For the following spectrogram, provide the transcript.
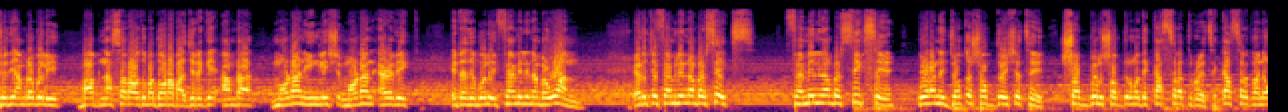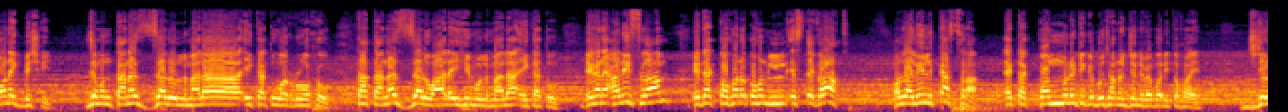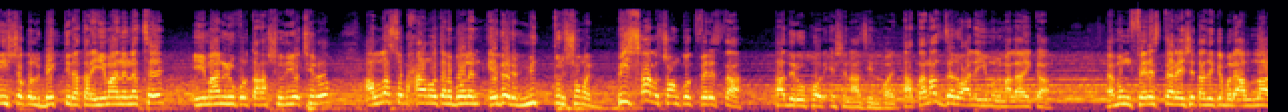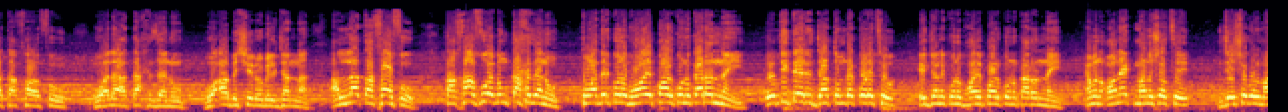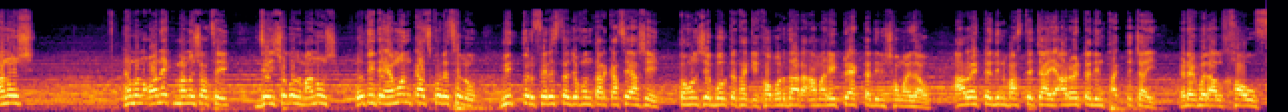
যদি আমরা বলি বাব নাসারা অথবা দরাবা যেটাকে আমরা মডার্ন ইংলিশ মডার্ন অ্যারাবিক এটাতে বলি ফ্যামিলি নাম্বার ওয়ান এটা হচ্ছে family number six family number সিক্সে কোরআনে যত শব্দ এসেছে, সবগুলো শব্দের মধ্যে কাসরাত রয়েছে। কাসরাত মানে অনেক বেশি। যেমন, তানাজ্জালুল মালাইকাতু ওয়ার রূহু। তাতানাজ্জালু আলাইহিমুল মালাইকাতু। এখানে আলিফ, লাম, এটা কখনো কখনো ইস্তিগরাক অথবা লিল কাসরা একটা কমিউনিটিকে বোঝানোর জন্য ব্যবহৃত হয়। যেই সকল ব্যক্তিরা তারা ইমান এনেছে ইমানের উপর তারা সুদীয় ছিল। আল্লাহ সুবহানাহু ওয়া বলেন, এদের মৃত্যুর সময় বিশাল সংখ্যক ফেরেশতা তাদের উপর এসে নাজিল হয়। এবং ফেরেশতারা এসে তাদেরকে বলে, আল্লাহ তাখাফু ওয়ালা তাহজানু ওয়া আবশিরু বিল জান্নাহ। আল্লাহ তাখাফু তাখাফু এবং তাহজানু, তোমাদের কোনো ভয় পাওয়ার কোনো কারণ নাই। অতীতের যা তোমরা করেছ, এর জন্য কোনো ভয় পাওয়ার কোনো কারণ নাই। এমন অনেক মানুষ আছে, যে সকল মানুষ এমন অনেক মানুষ আছে, যেই সকল মানুষ অতীতে এমন কাজ করেছিল, মৃত্যুর ফেরেস্তা যখন তার কাছে আসে, তখন সে বলতে থাকে, খবরদার, আমার একটু একটা দিন সময় দাও, আরও একটা দিন বাঁচতে চাই, আরও একটা দিন থাকতে চাই। এটা বলে আল খাউফ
